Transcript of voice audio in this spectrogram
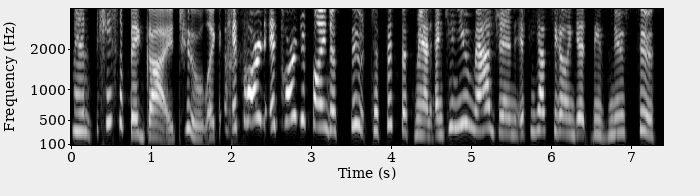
man he's a big guy too. Like it's hard it's hard to find a suit to fit this man. And can you imagine if he has to go and get these new suits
